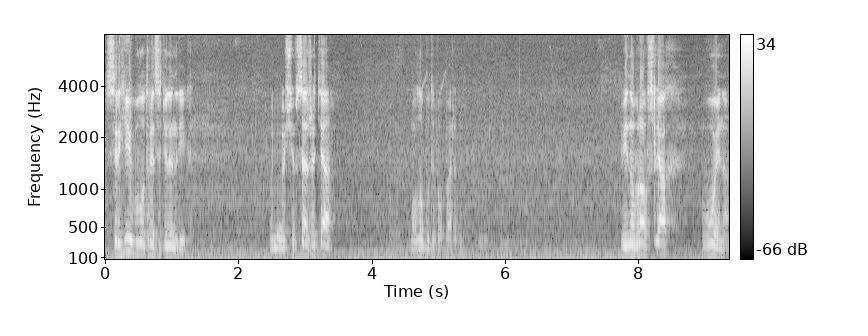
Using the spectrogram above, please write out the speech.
Сергію було 31 рік. У нього ще все життя могло бути попереду. Він обрав шлях воїна,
